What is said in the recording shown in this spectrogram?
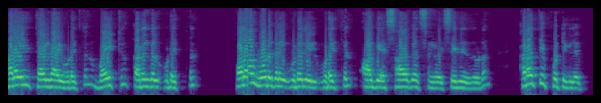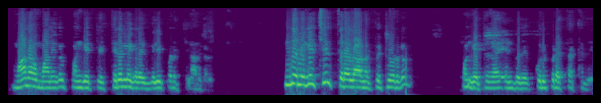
தலையில் தேங்காய் உடைத்தல் வயிற்றில் கருங்கல் உடைத்தல் பல ஓடுகளை உடலில் உடைத்தல் ஆகிய சாகசங்களை செய்ததுடன் கராத்தே போட்டிகளில் மாணவ மாணவிகள் பங்கேற்று திறமைகளை வெளிப்படுத்தினார்கள் இந்த நிகழ்ச்சியில் திரளான பெற்றோர்கள் பங்கேற்றனர் என்பது குறிப்பிடத்தக்கது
